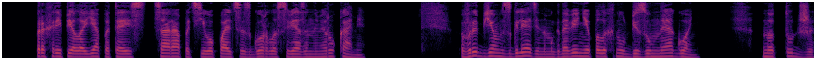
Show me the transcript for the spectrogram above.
— прохрипела я, пытаясь царапать его пальцы с горла связанными руками. В рыбьем взгляде на мгновение полыхнул безумный огонь. Но тут же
